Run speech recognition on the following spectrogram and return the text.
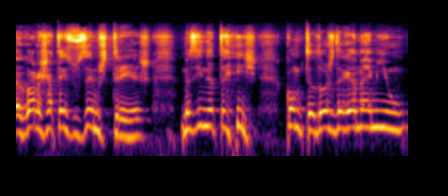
agora já tens os M3, mas ainda tens computadores da gama M1.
